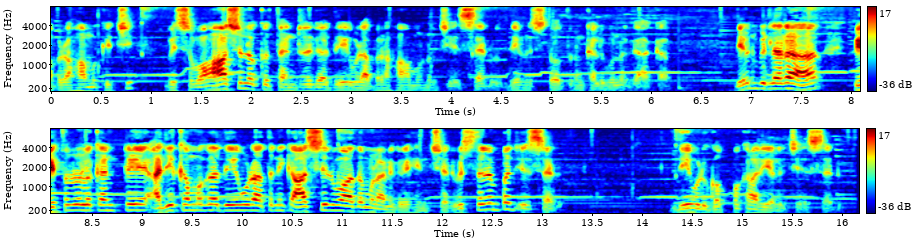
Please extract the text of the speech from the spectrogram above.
అబ్రహాముకిచ్చి విశ్వాసులకు తండ్రిగా దేవుడు అబ్రహామును చేశాడు. దేవుని స్తోత్రం కలుగునుగాక దేవుని బిడ్డరా పితరుల కంటే అధికముగా దేవుడు అతనికి ఆశీర్వాదములు అనుగ్రహించాడు విస్తరింపజేశాడు. దేవుడు గొప్ప కార్యాలు చేశాడు.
